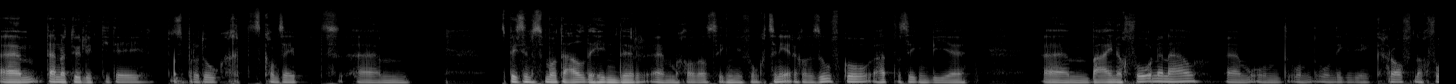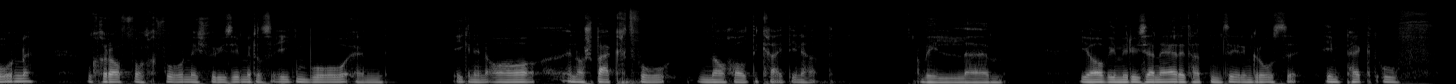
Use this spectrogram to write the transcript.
Ähm, dann natürlich die Idee, das Produkt, das Konzept, ähm, das Businessmodell dahinter, ähm, kann das irgendwie funktionieren, kann das aufgehen, hat das irgendwie ähm, Bein nach vorne auch ähm, und, und, und irgendwie Kraft nach vorne. Und Kraft nach vorne ist für uns immer, dass irgendwo ein, irgendein A, ein Aspekt von Nachhaltigkeit drin hat. Weil, ähm, ja, wie wir uns ernähren, hat einen sehr grossen Impact auf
